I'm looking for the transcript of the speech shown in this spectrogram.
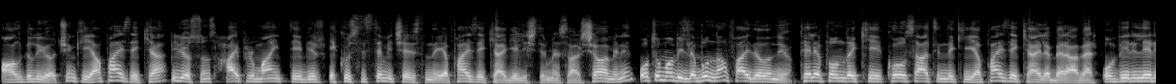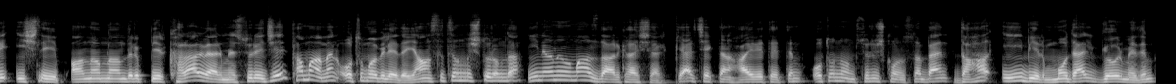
algılıyor. Çünkü yapay zeka biliyorsunuz Hypermind diye bir ekosistem içerisinde yapay zeka geliştirmesi var Xiaomi'nin. Otomobilde bundan faydalanıyor. Telefondaki, kol saatindeki yapay zeka ile beraber o verileri işleyip anlamlandırıp bir karar verme süreci tamamen otomobile de yansıtılmış durumda. İnanılmazdı arkadaşlar. Gerçekten hayret ettim. Otonom sürüş konusunda ben daha iyi bir model görmedim.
